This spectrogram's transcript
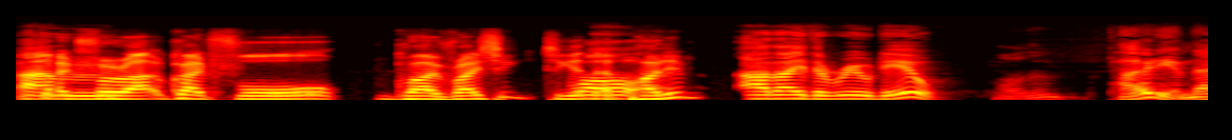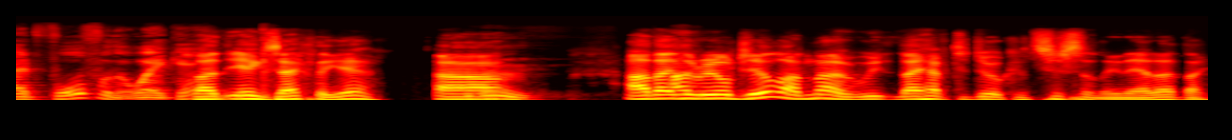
Um, great for uh, great for Grove Racing to get well, that podium. Are they the real deal? Well, the podium, they had four for the weekend. But yeah, exactly, yeah. Uh, Mm. Are they the Um, real deal? I don't know. We, they have to do it consistently now, don't they?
